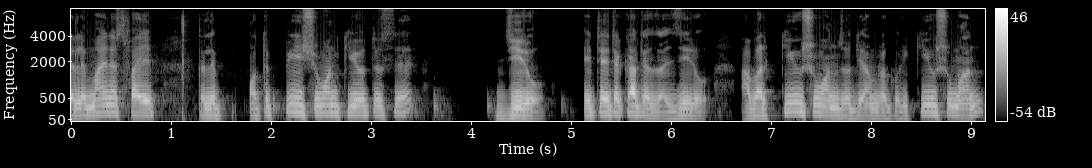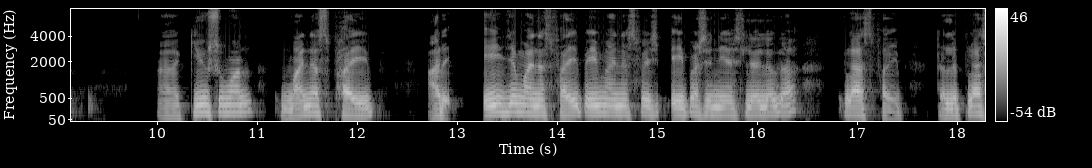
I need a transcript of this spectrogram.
তাহলে মাইনাস ফাইভ তাহলে অত পি সমান কি হতেছে জিরো এটা এটা কাটা যায় জিরো আবার কিউ সমান যদি আমরা করি কিউ সমান কিউ সমান মাইনাস ফাইভ আর এই যে মাইনাস ফাইভ এই মাইনাস ফাইভ এই পাশে নিয়ে আসলে হলো গা প্লাস ফাইভ তাহলে প্লাস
